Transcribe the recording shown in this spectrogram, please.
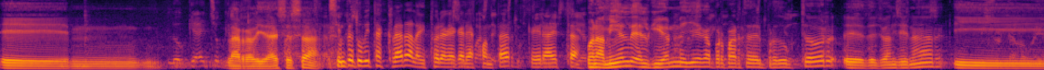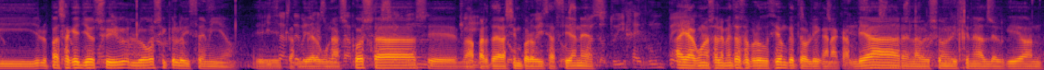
Mm, la realidad es esa. ¿Siempre tuviste clara la historia que querías contar? que era esta? Bueno, a mí el, el guion me llega por parte del productor, eh, de Joan Ginar, y lo que pasa que yo soy, luego sí que lo hice mío. Y cambié algunas cosas, eh, aparte de las improvisaciones, hay algunos elementos de producción que te obligan a cambiar. En la versión original del guion,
